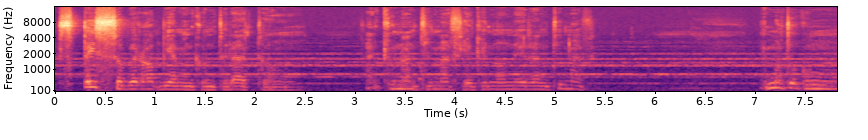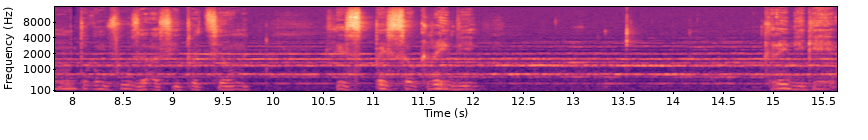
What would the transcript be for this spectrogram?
Spesso però abbiamo incontrato anche un'antimafia che non era antimafia. È molto, molto confusa la situazione, che spesso credi, credi che,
